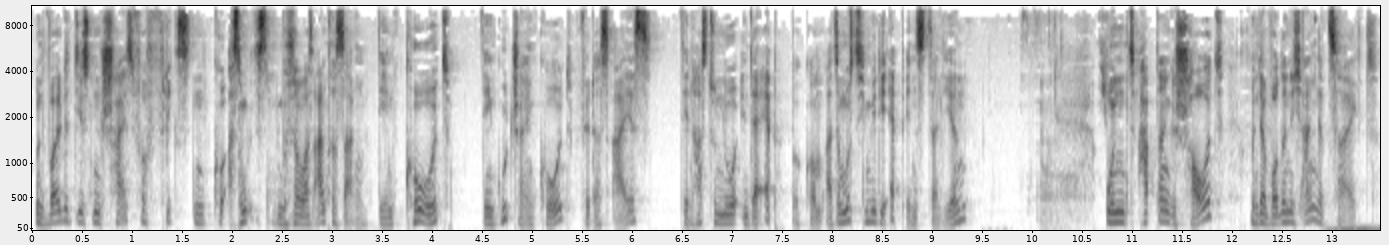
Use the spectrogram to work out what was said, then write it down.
und wollte diesen scheiß verflixten Code, also ich muss noch was anderes sagen. Den Code, den Gutscheincode für das Eis, den hast du nur in der App bekommen. Also musste ich mir die App installieren und hab dann geschaut und der wurde nicht angezeigt.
